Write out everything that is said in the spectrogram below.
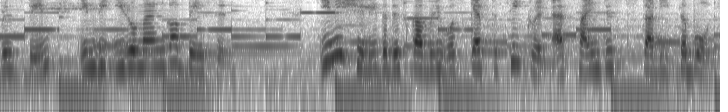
Brisbane in the Eromanga Basin. Initially, the discovery was kept secret as scientists studied the bones.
